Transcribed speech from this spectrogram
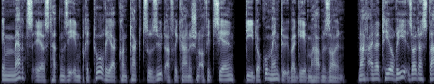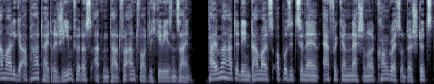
Im März erst hatten sie in Pretoria Kontakt zu südafrikanischen Offiziellen, die Dokumente übergeben haben sollen. Nach einer Theorie soll das damalige Apartheid-Regime für das Attentat verantwortlich gewesen sein. Palmer hatte den damals oppositionellen African National Congress unterstützt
